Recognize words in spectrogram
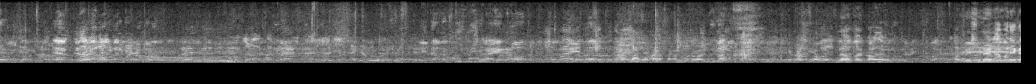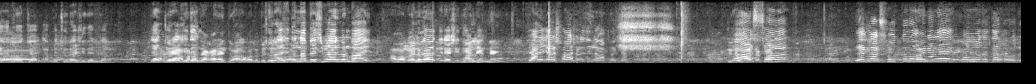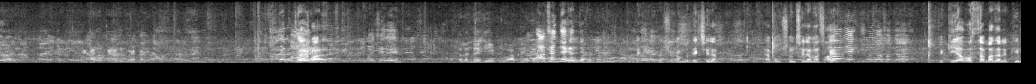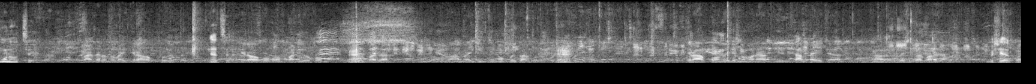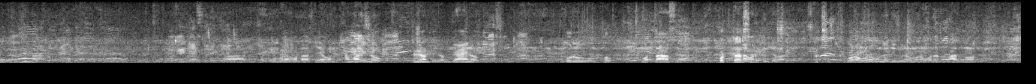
না ভাই পারা যাবে না ভাই। আপনি শুনেন আমার এক হাজার লজ্জা আপনি চুরাশি দেন যান। জায়গা নাই তো বেশি না বেশি ভাই আমাকে মালিক নাই। এখানে সরাসরি দিলাম আপনাকে। আচ্ছা, এক লাখ সত্তরও হয় না রে কম হতে তারপরে ওজন এক হাজার টাকা দিব এক হাজার। ধরবা। আছে রে। তাহলে দেখি একটু আপনি আচ্ছা দেখেন দেখেন। দর্শক আমরা দেখছিলাম এবং শুনছিলাম আজকে। কি অবস্থা? বাজারের কি মনে হচ্ছে? বাজারে তো ভাই গ্রাহক খুবই আচ্ছা। গ্রাহকও কম পাটিও কম হ্যাঁ। বাজার আমরাই কিনছি নব্বই পার করে হ্যাঁ। গ্রাহক কম এই জন্য মানে আর কি দামটা এটা হ্যাঁ। বেশি আর পারা যাবে বেশি আর করা যাবে না। আর সত্যি বড় কথা হচ্ছে এখন খামারি হোক শান্তি হোক যায় হোক গরু খুব পত্তা আছে আর কি। পড়তে আছে। কিনতে পারবে। আচ্ছা। বড় গরুগুলো যেগুলো মনে করেন পাঁচ মন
